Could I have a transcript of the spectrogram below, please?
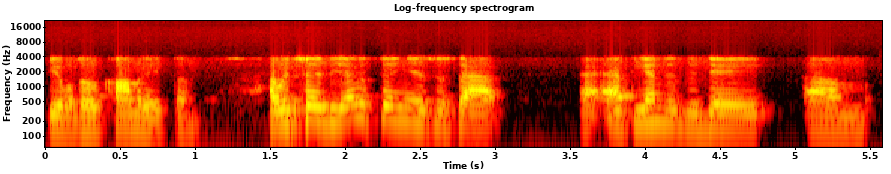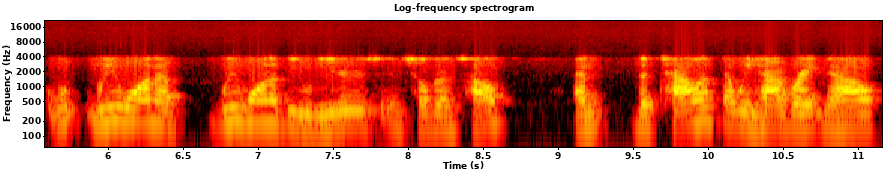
be able to accommodate them. I would say the other thing is is that at the end of the day, um, we want to we want to be leaders in children's health, and the talent that we have right now,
